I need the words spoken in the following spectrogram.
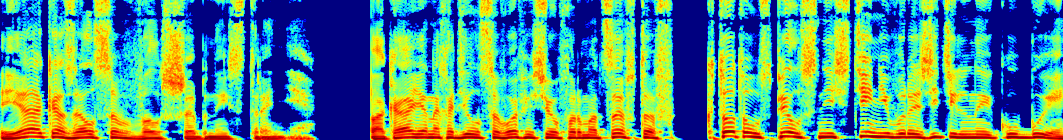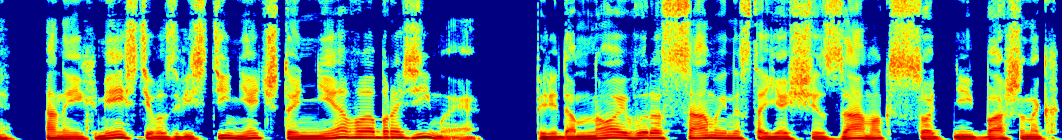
я оказался в волшебной стране. Пока я находился в офисе у фармацевтов, кто-то успел снести невыразительные кубы, а на их месте возвести нечто невообразимое. Передо мной вырос самый настоящий замок с сотней башенок,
